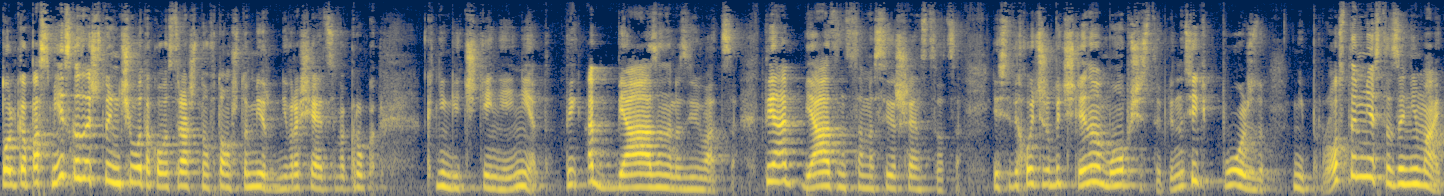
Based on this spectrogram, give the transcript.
Только посмей сказать, что ничего такого страшного в том, что мир не вращается вокруг книги чтения нет. Ты обязан развиваться, ты обязан самосовершенствоваться. Если ты хочешь быть членом общества, приносить пользу, не просто место занимать,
